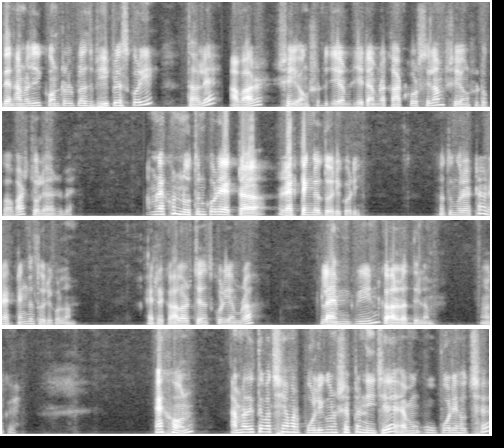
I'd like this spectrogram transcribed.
দেন আমরা যদি কন্ট্রোল প্লাস ভি প্রেস করি, তাহলে আবার সেই অংশটা যে যেটা আমরা কাট করছিলাম, সেই অংশটুকু আবার চলে আসবে। আমরা এখন নতুন করে একটা রেক্ট্যাঙ্গেল তৈরি করি। নতুন করে একটা রেক্ট্যাঙ্গেল তৈরি করলাম। এটার কালার চেঞ্জ করি আমরা। লাইম গ্রিন কালার দিলাম। ওকে এখন আমরা দেখতে পাচ্ছি আমার পলিগন শেপটা নিচে এবং উপরে হচ্ছে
